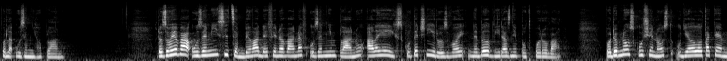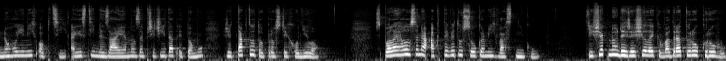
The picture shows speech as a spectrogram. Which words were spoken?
podle územního plánu. Rozvojová území sice byla definována v územním plánu, ale jejich skutečný rozvoj nebyl výrazně podporován. Podobnou zkušenost udělalo také mnoho jiných obcí a jistý nezájem lze přičítat i tomu, že takto to prostě chodilo. Spolehalo se na aktivitu soukromých vlastníků. Ti však mnohdy řešili kvadraturu kruhu,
